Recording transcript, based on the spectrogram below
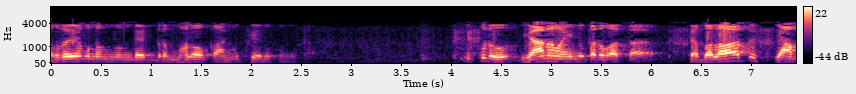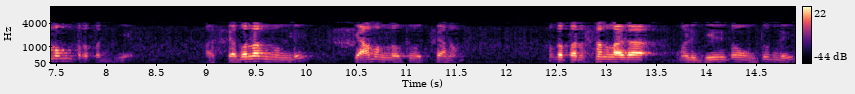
హృదయమునందుండే బ్రహ్మలోకాన్ని చేరుకుంట ఇప్పుడు ధ్యానం అయిన తర్వాత శబలాత్ శ్యామం ప్రపద్యే. ఆ శబలం నుండి శ్యామంలోకి వచ్చాను. ఒక పర్సన్ లాగా మళ్ళీ జీవితం ఉంటుంది.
